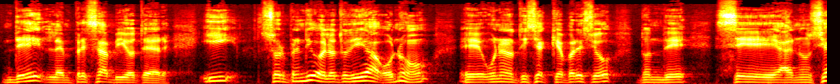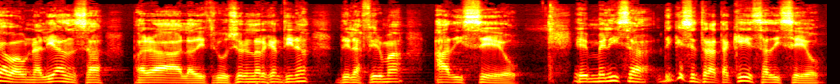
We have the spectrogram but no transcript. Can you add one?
de la empresa Bioter. Y sorprendió el otro día, o no, eh, una noticia que apareció donde se anunciaba una alianza para la distribución en la Argentina de la firma Adiseo. Eh, Melissa, ¿de qué se trata? ¿Qué es Adiseo?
